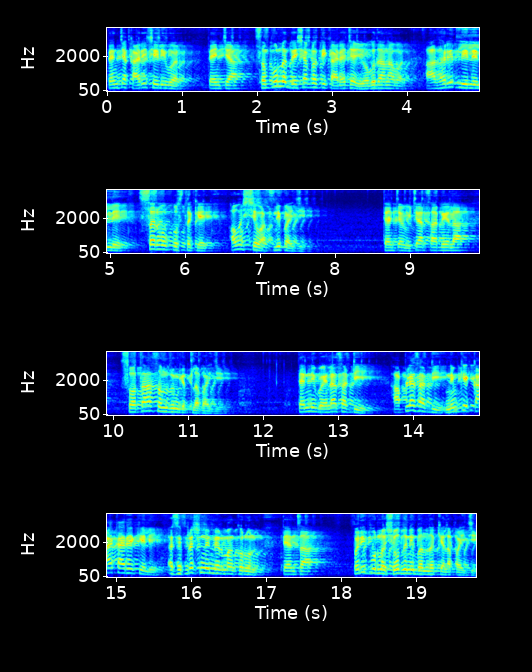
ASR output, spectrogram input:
त्यांच्या कार्यशैलीवर त्यांच्या संपूर्ण देशाप्रती कार्याच्या योगदानावर आधारित लिहिलेले सर्व पुस्तके अवश्य वाचली पाहिजे. त्यांच्या विचारसरणीला स्वतः समजून घेतलं पाहिजे. त्यांनी महिलासाठी आपल्यासाठी नेमके काय कार्य केले असे प्रश्न निर्माण करून त्यांचा परिपूर्ण शोध निबंध केला पाहिजे.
